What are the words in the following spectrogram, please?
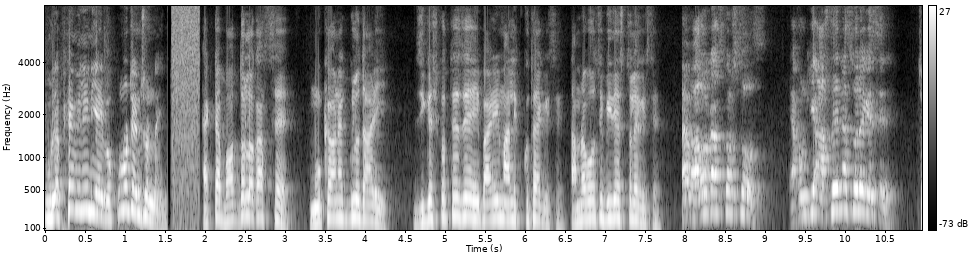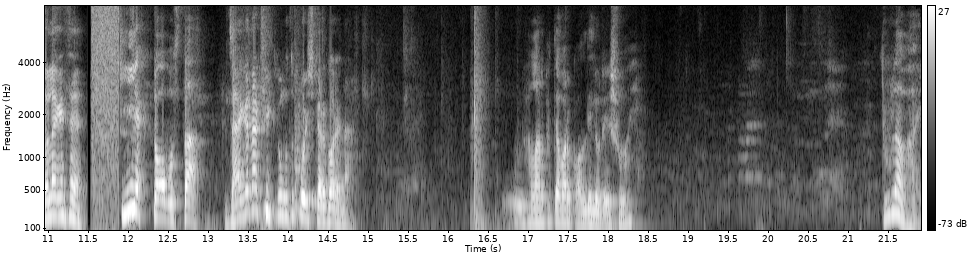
পুরো ফ্যামিলি নিয়ে আইবো কোনো টেনশন নাই। একটা ভদ্রলোক আসছে মুখে অনেকগুলো দাড়ি। জিজ্ঞেস করতে যে এই বাড়ির মালিক কোথায় গেছে? আমরা বলছি বিদেশ চলে গেছে। হ্যাঁ ভালো কাজ করছোস। এখন কি আছে না চলে গেছে? চলে গেছে। কি একটা অবস্থা। জায়গাটা ঠিক মতো পরিষ্কার করে না। হালার পিতে আবার কল দিল রে এই সময়। তুলা ভাই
